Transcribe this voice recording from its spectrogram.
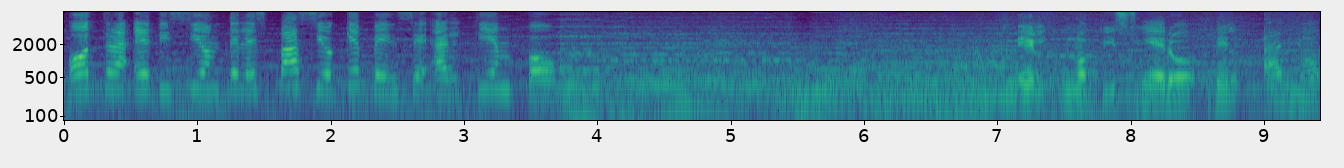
otra edición del espacio que vence al tiempo. El noticiero del año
